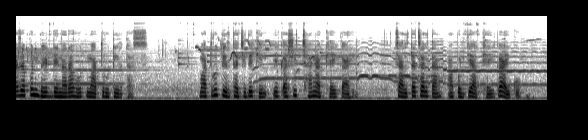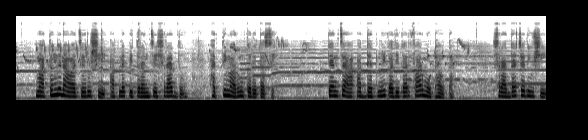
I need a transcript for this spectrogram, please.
आज आपण भेट देणार आहोत मातृतीर्थास. मातृतीर्थाची देखील एक अशी छान आख्यायिका आहे. चालता चालता आपण ती आख्यायिका ऐकू. मातंग नावाचे ऋषी आपल्या पितरांचे श्राद्ध हत्ती मारून करत असे. त्यांचा आध्यात्मिक अधिकार फार मोठा होता. श्राद्धाच्या दिवशी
